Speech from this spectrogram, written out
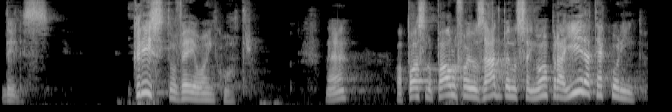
deles. Cristo veio ao encontro. Né? O apóstolo Paulo foi usado pelo Senhor para ir até Corinto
